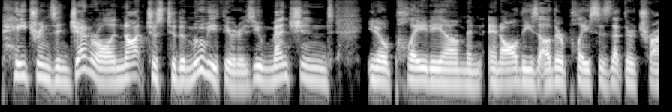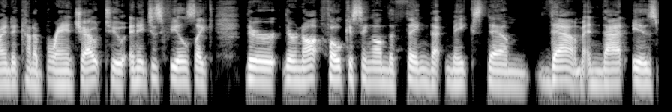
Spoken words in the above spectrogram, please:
patrons in general and not just to the movie theaters. You mentioned, you know, Playdium and, and all these other places that they're trying to kind of branch out to. And it just feels like they're they're not focusing on the thing that makes them them. And that is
